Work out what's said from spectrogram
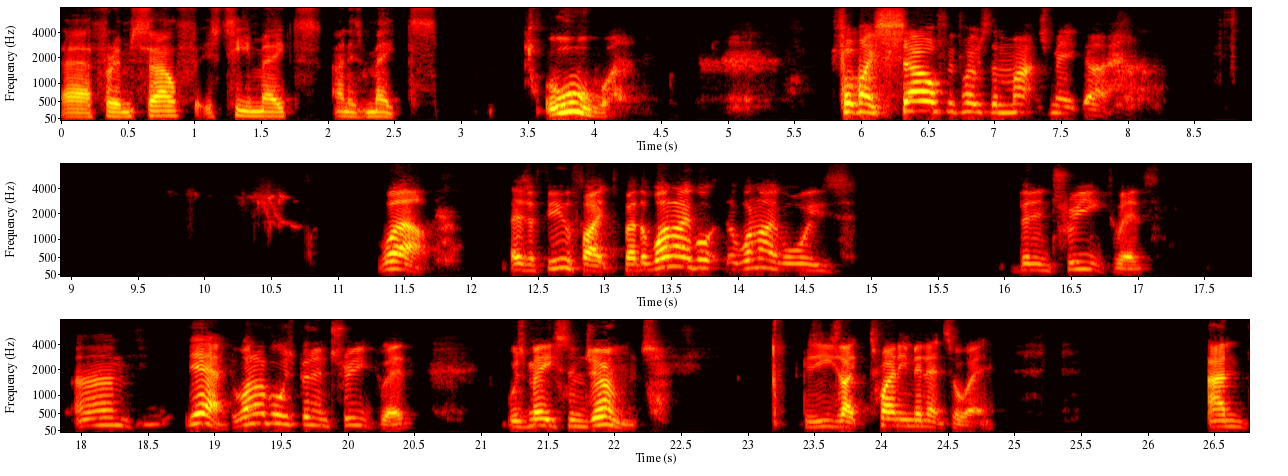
uh, for himself, his teammates, and his mates? Ooh. For myself, if I was the matchmaker, well, there's a few fights, but the one I've the one I've always been intrigued with, um, yeah, the one I've always been intrigued with was Mason Jones because he's like 20 minutes away, and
